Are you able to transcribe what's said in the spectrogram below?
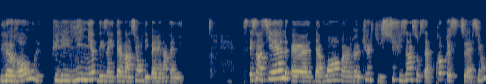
le rôle, puis les limites des interventions des pères aidants famille. C'est essentiel euh, d'avoir un recul qui est suffisant sur sa propre situation,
